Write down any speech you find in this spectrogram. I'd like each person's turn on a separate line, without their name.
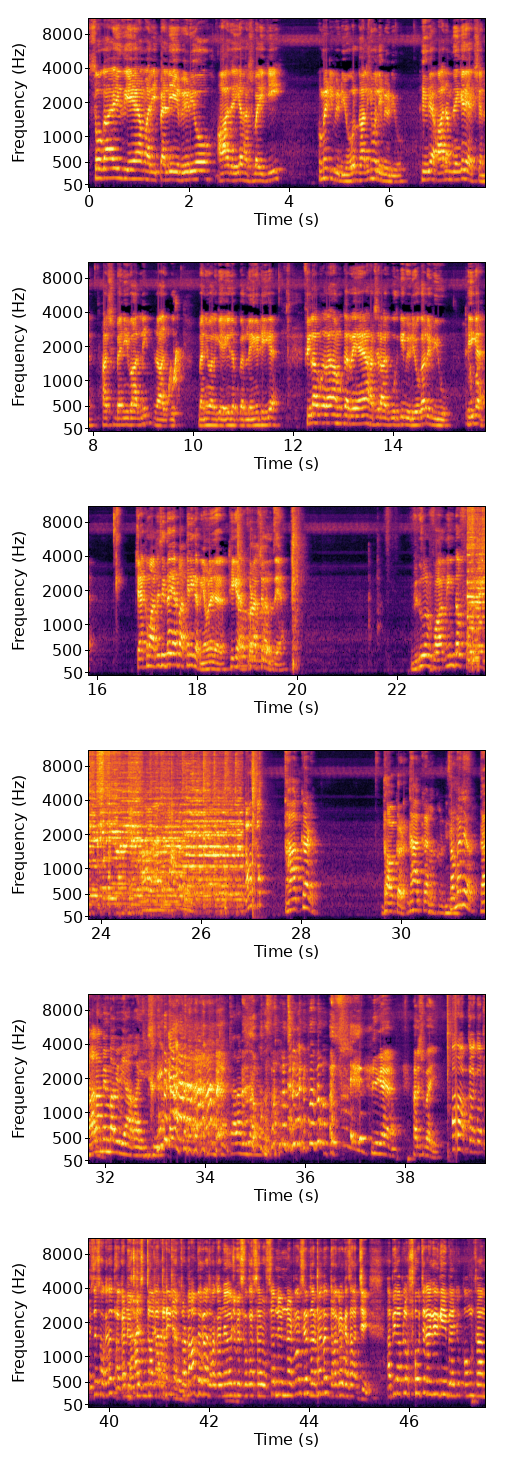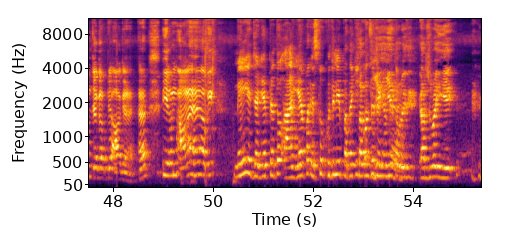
So guys ये है हमारी पहली वीडियो आज आई है हर्ष भाई की कॉमेडी वीडियो और गालियों वाली वीडियो ठीक है आज हम देंगे रिएक्शन हर्ष बेनीवाल नहीं राजपूत बेनीवाल की आएगी जब कर लेंगे ठीक है. फ़िलहाल हम कर रहे हैं हर्ष राजपूत की वीडियो का रिव्यू ठीक है? चेक मारते सीधा यार बातें नहीं करनी हमने ठीक है? से करते हैं. व्यूअर वार्निंग द
नमस्कार।
धाकड़।
धाकड़
धाकड़ समझ रहे हो
काला मेम्बा भी आ गई काला मेम्बा
ठीक है हर्ष भाई
आपका एक बार फिर से स्वागत है धाकड़ न्यूज़ के ताज़ा तरीन आप देख रहे हैं धाकड़ न्यूज़ विश्व का सर्वोच्च न्यूज़ नेटवर्क सिर्फ़ धर्मेंद्र धाकड़ के साथ जी अभी आप लोग सोच रहे हैं कि भाई जो कौन सा हम जगह पे आ गए हैं ये हम आए हैं अभी
नहीं ये जगह पे तो आ गया पर इसको खुद नहीं पता कि कौन सी जगह
ये। सी हर्ष भाई ये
